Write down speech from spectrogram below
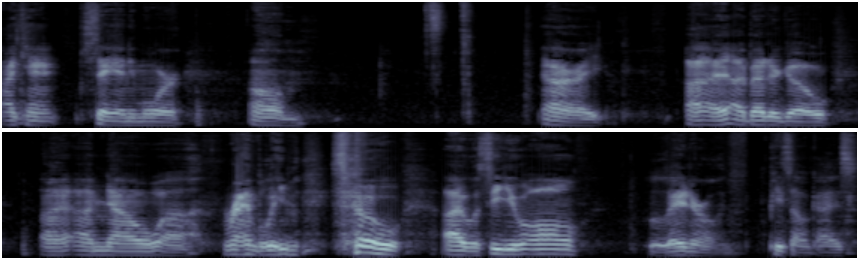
I can't say anymore. Um. All right, I I better go. I I'm now uh, rambling, so I will see you all later on. Peace out, guys.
